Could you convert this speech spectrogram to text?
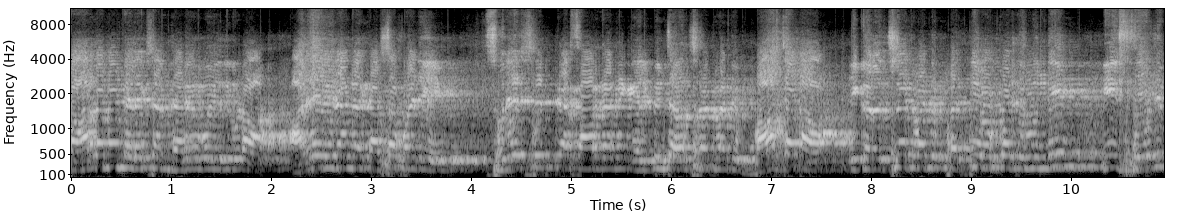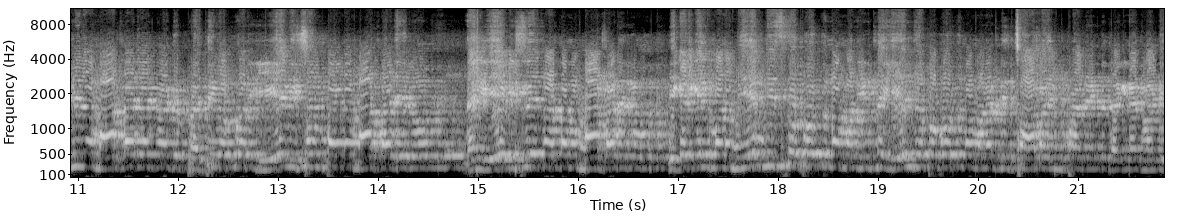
పార్లమెంట్ ఎలక్షన్ జరగబోయేది కూడా అదే విధంగా కష్టపడి సురేష్ రెడ్డి సార్ గారిని గెలిపించవలసినటువంటి బాధ్యత ఇక్కడ వచ్చినటువంటి ప్రతి ఒక్కరిది ఉంది. ఈ స్టేజ్ మీద మాట్లాడేటువంటి ప్రతి ఒక్కరు ఏ విషయం పైన మాట్లాడారు దాన్ని ఏ విశ్లేషణ మాట్లాడారు ఇక్కడికి మనం ఏం తీసుకోబోతున్నాం మన ఇంట్లో ఏం చెప్పబోతున్నాం అనేది చాలా ఇంపార్టెంట్ తగినటువంటి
